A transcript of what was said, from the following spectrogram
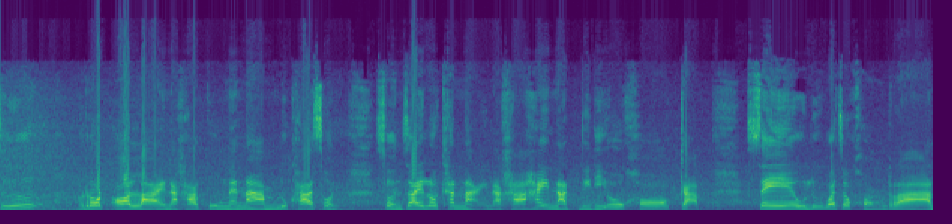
ซื้อรถออนไลน์นะคะ กุ้งแนะนำลูกค้าสนสนใจรถคันไหนนะคะ ให้นัดวิดีโอคอลกับเซลล์หรือว่าเจ้าของร้าน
